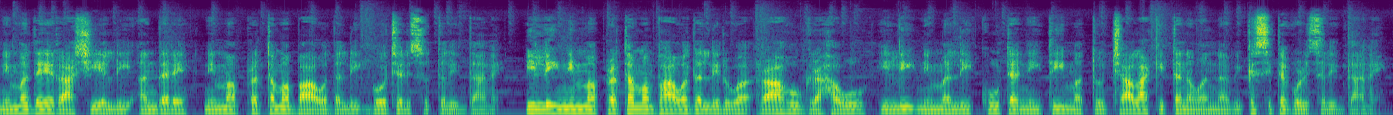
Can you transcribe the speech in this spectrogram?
ನಿಮ್ಮದೇ ರಾಶಿಯಲ್ಲಿ ಅಂದರೆ ನಿಮ್ಮ ಪ್ರಥಮ ಭಾವದಲ್ಲಿ ಗೋಚರಿಸುತ್ತಲಿದ್ದಾನೆ. ಇಲ್ಲಿ ನಿಮ್ಮ ಪ್ರಥಮ ಭಾವದಲ್ಲಿರುವ ರಾಹು ಗ್ರಹವು ಇಲ್ಲಿ ನಿಮ್ಮಲ್ಲಿ ಕೂಟನೀತಿ ಮತ್ತು ಚಾಲಾಕಿತನವನ್ನು ವಿಕಸಿತಗೊಳಿಸಲಿದ್ದಾನೆ.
